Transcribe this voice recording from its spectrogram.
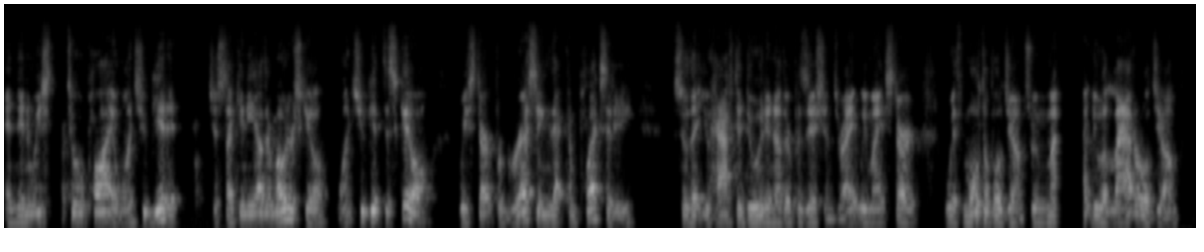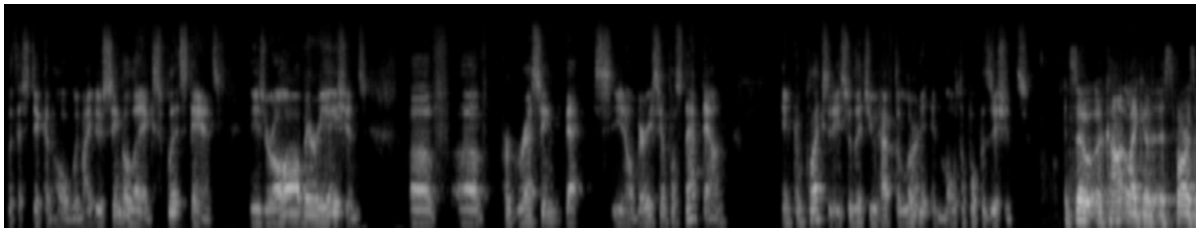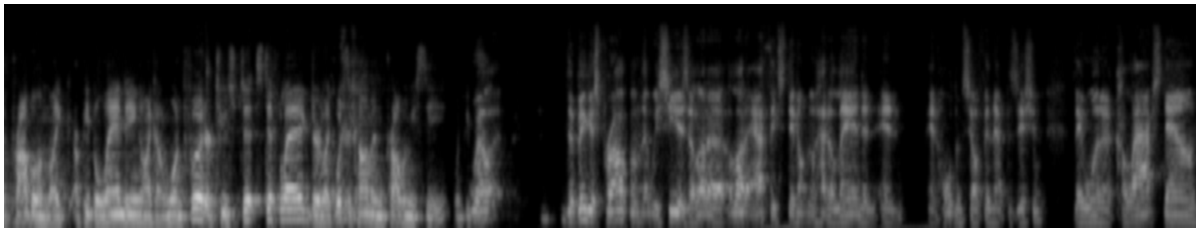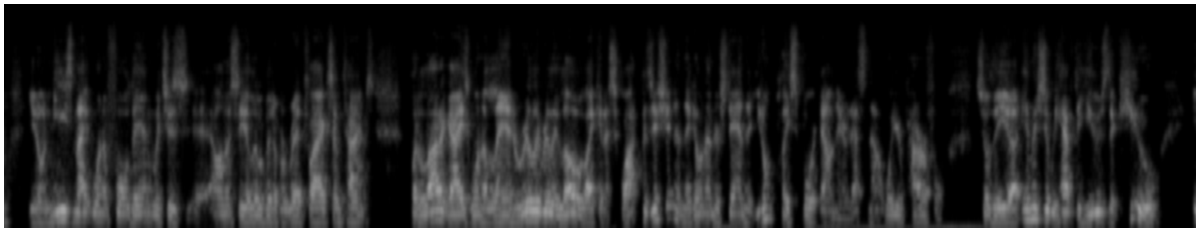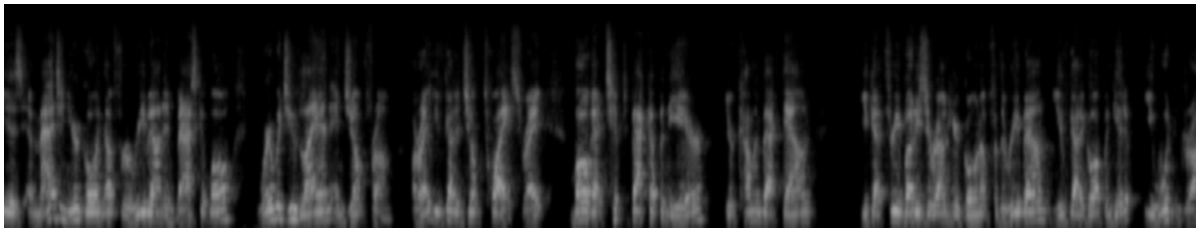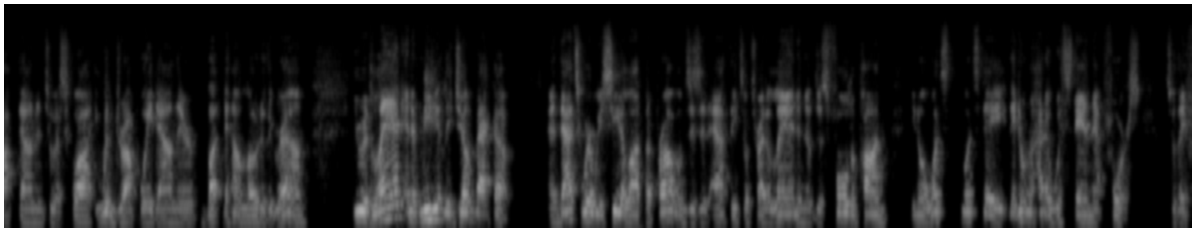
And then we start to apply. Once you get it, just like any other motor skill, once you get the skill, we start progressing that complexity so that you have to do it in other positions, right? We might start with multiple jumps. We might do a lateral jump with a stick and hold. We might do single leg, split stance. These are all variations of, of progressing that, you know, very simple snap down in complexity so that you have to learn it in multiple positions. And so, like as far as a problem, like are people landing like on one foot or two st- stiff-legged, or like what's the common problem you see when people? Well, the biggest problem that we see is a lot of a lot of athletes they don't know how to land and and and hold themselves in that position. They want to collapse down. You know, knees might want to fold in, which is eh, honestly a little bit of a red flag sometimes. But a lot of guys want to land really really low like in a squat position and they don't understand that you don't play sport down there. That's not where you're powerful. So the uh, image that we have to use the cue is imagine you're going up for a rebound in basketball. Where would you land and jump from? All right? You've got to jump twice right? Ball got tipped back up in the air. You're coming back down you got three buddies around here going up for the rebound you've got to go up and get it you wouldn't drop down into a squat you wouldn't drop way down there butt down low to the ground you would land and immediately jump back up. And that's where we see a lot of problems is that athletes will try to land and they'll just fold upon, you know, once once they they don't know how to withstand that force. So they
